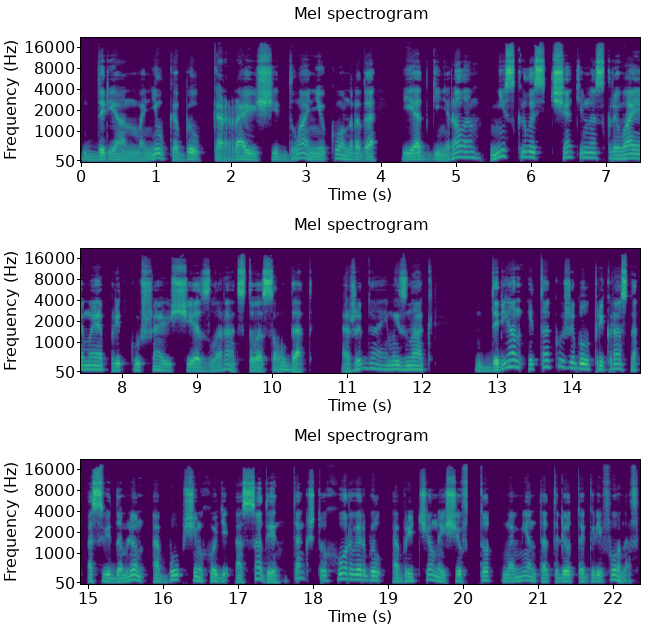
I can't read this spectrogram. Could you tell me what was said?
Дриан Манилка был карающий дланью Конрада, и от генерала не скрылось тщательно скрываемое предвкушающее злорадство солдат. Ожидаемый знак – Дриан и так уже был прекрасно осведомлен об общем ходе осады, так что Хорвер был обречен еще в тот момент отлета грифонов.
